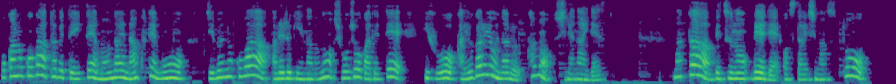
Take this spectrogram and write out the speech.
他の子が食べていて問題なくても、自分の子はアレルギーなどの症状が出て皮膚をかゆがるようになるかもしれないです。また別の例でお伝えしますと、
